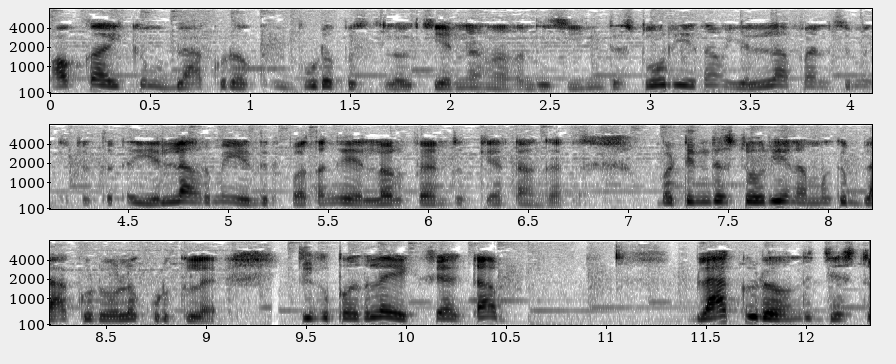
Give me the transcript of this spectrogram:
ஹாக்காய்க்கும் பிளாக் விடோக்கும் பூடபஸ்டில் வச்சு என்ன நடந்துச்சு? இந்த ஸ்டோரியை தான் எல்லா ஃபேன்ஸுமே கிட்டத்தட்ட எல்லாருமே எதிர்பார்த்தாங்க. எல்லாரும் ஃபேன்ஸும் கேட்டாங்க. பட் இந்த ஸ்டோரியை நமக்கு பிளாக் விடோவில் கொடுக்கல. இதுக்கு பதிலாக எக்ஸாக்டாக பிளாக் விடோ வந்து ஜஸ்ட்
